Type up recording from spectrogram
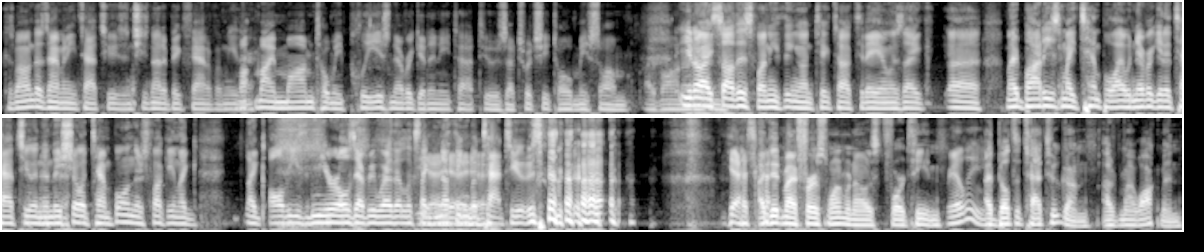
because my mom doesn't have any tattoos, and she's not a big fan of them either. My, my mom told me, please never get any tattoos. That's what she told me. So I'm, I've honored you know. I saw this funny thing on TikTok today, and it was like, uh, "My body's my temple. I would never get a tattoo." And then they show a temple, and there's fucking like, like all these murals everywhere that looks like Yeah, nothing yeah, but tattoos. Yeah, it's I did my first one when I was 14. Really? I built a tattoo gun out of my Walkman,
